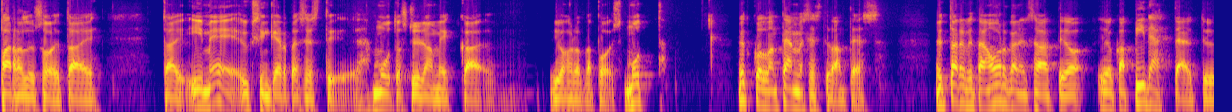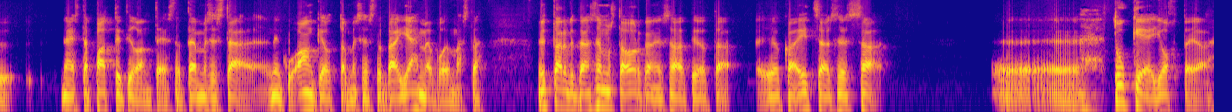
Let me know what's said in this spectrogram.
paralysoi tai, tai imee yksinkertaisesti muutosdynamiikkaa johdolta pois. Mutta nyt kun ollaan tämmöisessä tilanteessa, nyt tarvitaan organisaatio, joka pidättäytyy näistä pattitilanteista, tämmöisestä niin kuin ankeuttamisesta tai jähmevoimasta – nyt tarvitaan semmoista organisaatiota, joka itse asiassa äh, tukee johtajaa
